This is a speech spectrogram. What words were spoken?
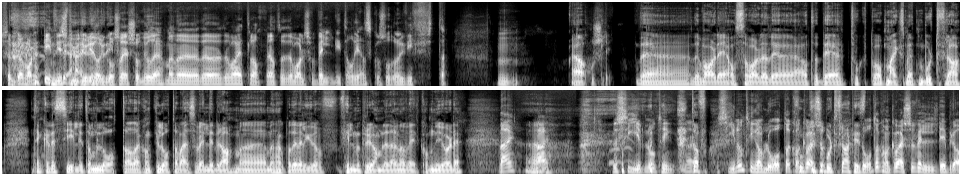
Selv om det er varmt inne i er i Norge også, jeg skjønner jo det, men eh, det, det var et eller annet med at det var liksom veldig italiensk, og så det var vifte. Mm, Ja, koselig. det, det var det. Og så var det det at det tok oppmerksomheten bort fra Jeg tenker det sier litt om låta. Da kan ikke låta være så veldig bra, med, med tanke på at de velger å filme programlederen og vedkommende gjør det. Nei, nei. Det sier noen ting, nei, sier noen ting om låta. Kan ikke være så, bort fra låta kan ikke være så veldig bra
